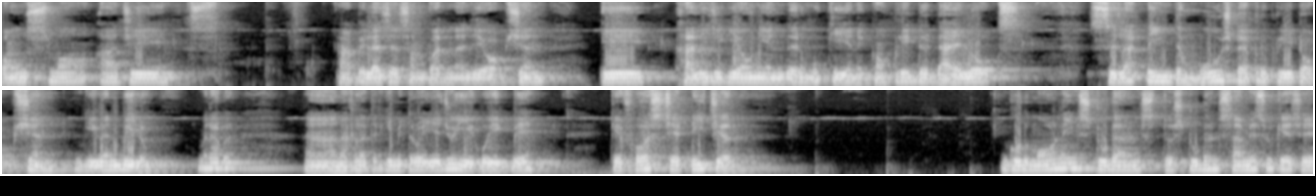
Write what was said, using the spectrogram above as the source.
કૌંસમાં આ જે આપેલા છે સંવાદના જે ઓપ્શન એ ખાલી જગ્યાઓની અંદર મૂકી અને complete the dialogues selecting the most appropriate option given below બરાબર? દાખલા તરીકે મિત્રો એ જોઈએ કોઈ એક બે, કે ફર્સ્ટ છે ટીચર ગુડ મોર્નિંગ સ્ટુડન્ટ્સ તો સ્ટુડન્ટ સામે શું કહે છે?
